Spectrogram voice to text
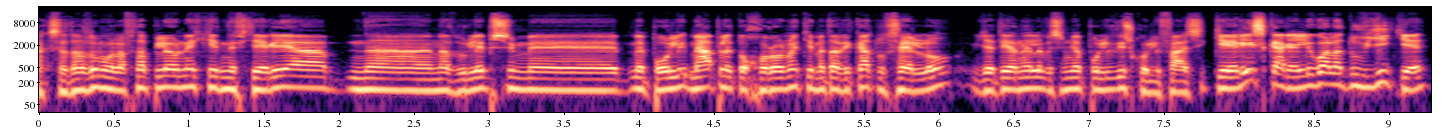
Εντάξει, θα τα δούμε όλα αυτά. Πλέον έχει και την ευκαιρία να, να δουλέψει με, με, πολύ, με άπλετο χρόνο και με τα δικά του θέλω, γιατί ανέλαβε σε μια πολύ δύσκολη φάση. Και ρίσκαρε λίγο, αλλά του βγήκε.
